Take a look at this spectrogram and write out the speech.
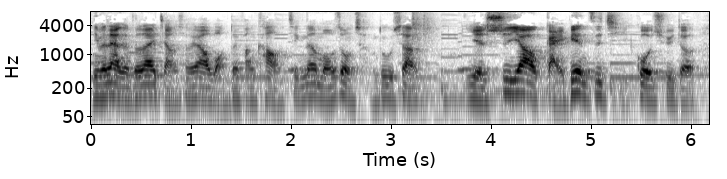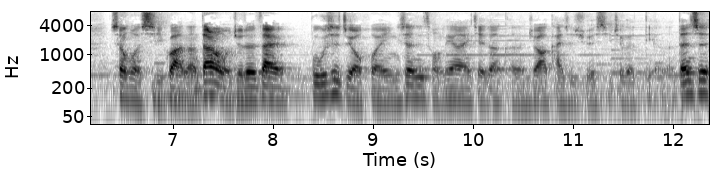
你们两个都在讲说要往对方靠近，那某种程度上也是要改变自己过去的生活习惯了。当然，我觉得在不是只有婚姻，甚至从恋爱阶段，可能就要开始学习这个点了。但是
